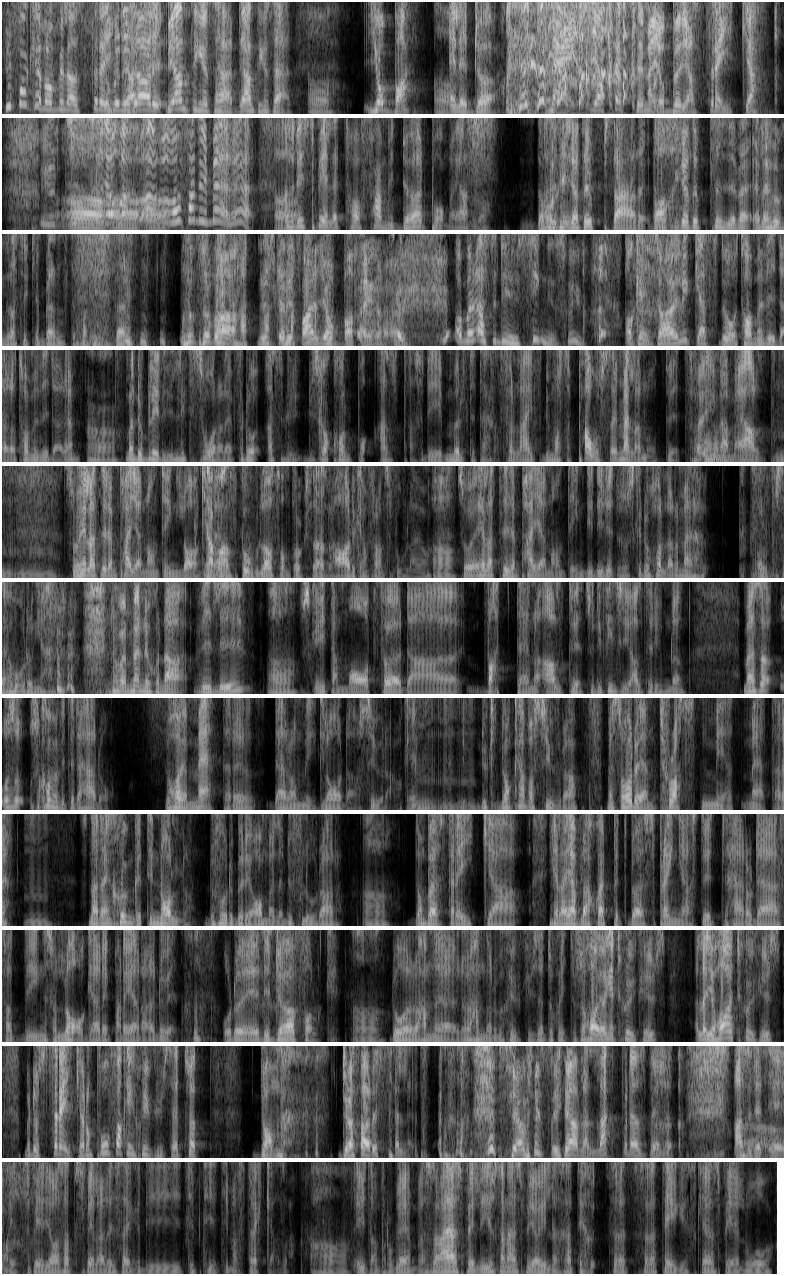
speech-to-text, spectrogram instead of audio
Hur fan kan de vilja strejka? Men det där är- det är antingen så här, det är antingen så här. Ja. Jobba Ja. eller dö. Nej, jag sätter mig och börjar strejka. Jag Ja, bara, vad, vad fan är det med det här? Alltså det spelet tar fan min död på mig alltså. De har Alltså, det- skickat upp så här, de har Ja. skickat upp 10 vä- eller 100 stycken vänsterpartister. och så bara, nu ska ni fan jobba för en gångs skull. Ja men alltså det är ju sinnessjukt. Okej, så jag har jag lyckats då ta mig vidare och ta mig vidare. Ja. Men då blir det lite svårare för då, alltså du, du ska ha koll på allt. Alltså det är multitask for life. Du måste pausa emellanåt du vet, för att hinna med allt. Mm, mm, mm. Så hela tiden paja någonting, laga Kan man spola och sånt också eller? Ja, du kan framspola ja. Ja. Så hela tiden paja någonting. Det, det, så ska du hålla de här, jag håller på att säga horungar, de här människorna vid liv. Ja. Du ska hitta mat, föda, vatten och allt du vet. Så det finns ju alltid i rymden. Men så, och så, så kommer vi till det här då. Då har jag mätare där de är glada och sura. okej? Mm, mm, mm. Du, de kan vara sura, men så har du en trust-mätare. Mm. Så när den sjunker till noll, då får du börja om eller du förlorar. Aha. De börjar strejka, hela jävla skeppet börjar sprängas du vet, här och där för att det är ingen som lagar, reparerar, du vet. Och då är, det dör folk. Ja. Då hamnar, jag, då hamnar de i sjukhuset och skit. Och så har jag inget sjukhus. Eller jag har ett sjukhus, men då strejkar de på fucking sjukhuset så att de dör istället. så jag blir så jävla lack på det här spelet. Alltså det är ett evigt spel. Jag satt och spelade säkert i typ 10 timmar sträck alltså. Utan problem. Sådana här spel, det är ju sådana här spel jag gillar. Strate- strate- Strategiska spel och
